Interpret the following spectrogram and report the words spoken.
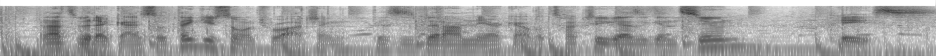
And that's about it guys. So thank you so much for watching. This has been Omniarch I will talk to you guys again soon. Peace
